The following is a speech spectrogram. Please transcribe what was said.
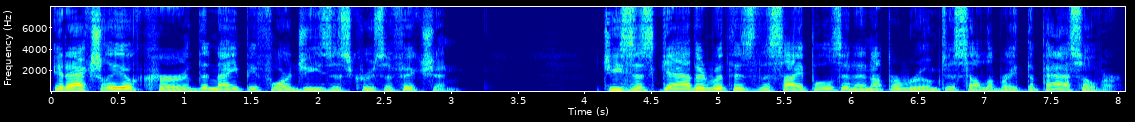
It actually occurred the night before Jesus' crucifixion. Jesus gathered with his disciples in an upper room to celebrate the Passover.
